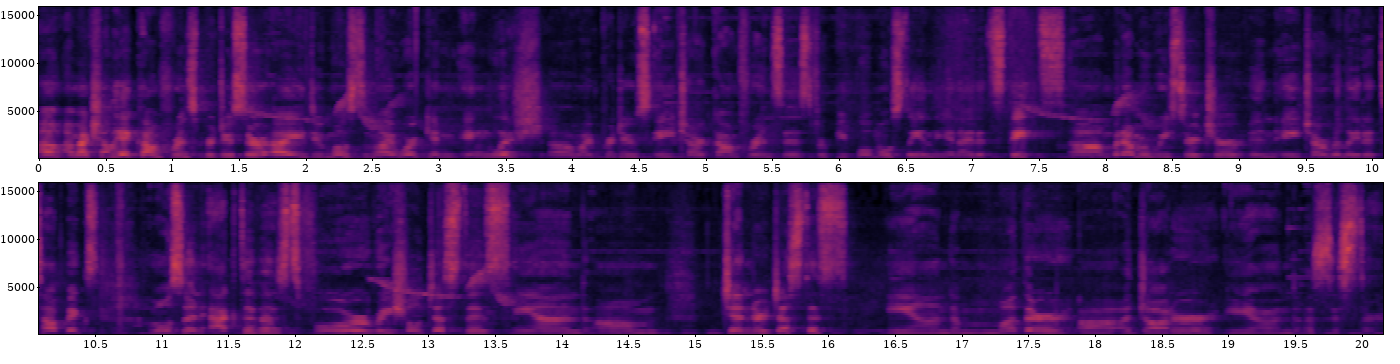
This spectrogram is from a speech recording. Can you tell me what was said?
Um, I'm actually a conference producer. I do most of my work in English. Um, I produce HR conferences for people mostly in the United States, um, but I'm a researcher in HR related topics. I'm also an activist for racial justice and um, gender justice, and a mother, uh, a daughter, and a sister.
